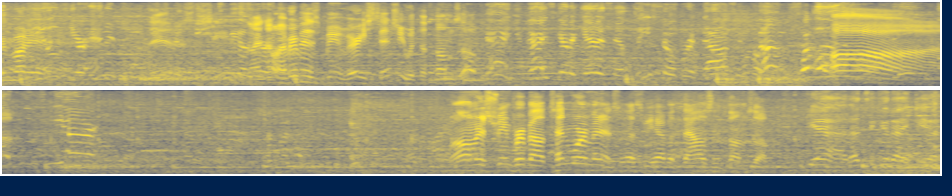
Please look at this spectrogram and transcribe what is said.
Everybody- your energy. Feel I know everybody's being very stingy with the thumbs up. Yeah, you guys gotta get us at least over a thousand thumbs. Oh, Ah. see how close we are. Well, I'm gonna stream for about 10 more minutes unless we have a thousand thumbs up. Yeah, that's a good idea.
